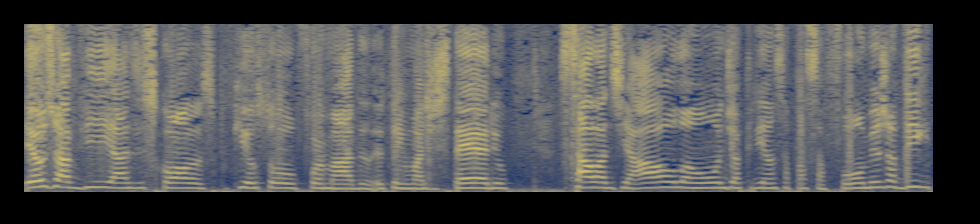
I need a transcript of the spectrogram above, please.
Eu já vi as escolas, porque eu sou formada, eu tenho magistério, sala de aula onde a criança passa fome. Eu já vi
